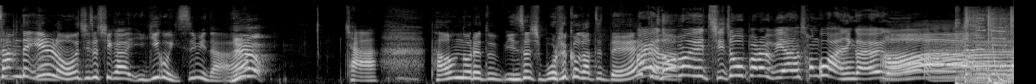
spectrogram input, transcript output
3대 1로 지조 씨가 이기고 있습니다. yeah. 자, 다음 노래도 민서 씨 모를 것 같은데. 아, 너무 지조 오빠를 위한 선곡 아닌가요, 이거? 아. 아.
